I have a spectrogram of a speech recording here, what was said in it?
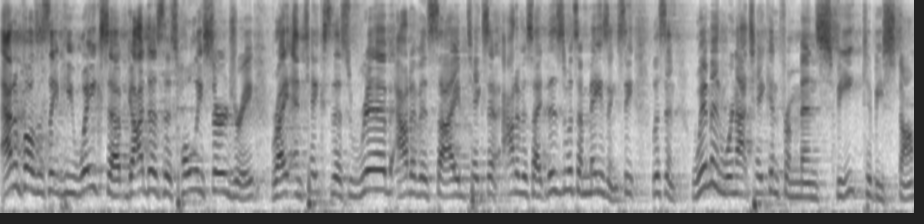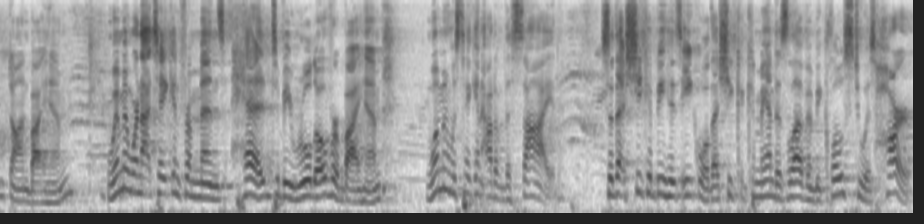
Adam falls asleep. He wakes up. God does this holy surgery, right, and takes this rib out of his side, takes it out of his side. This is what's amazing. See, listen, women were not taken from men's feet to be stomped on by him, women were not taken from men's head to be ruled over by him. Woman was taken out of the side so that she could be his equal, that she could command his love and be close to his heart.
